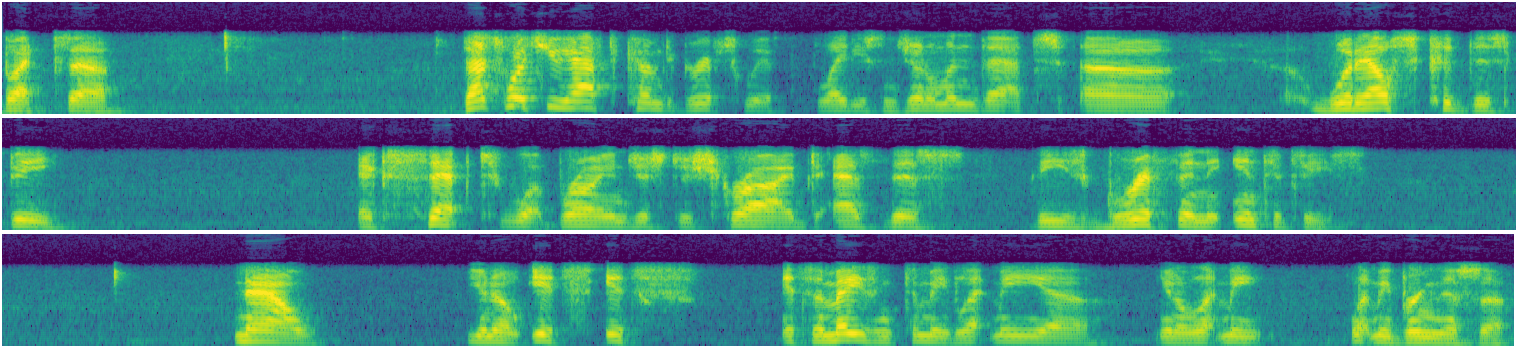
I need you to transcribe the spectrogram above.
But uh, that's what you have to come to grips with, ladies and gentlemen. That uh, what else could this be except what Brian just described as this these griffin entities? Now, you know, it's it's it's amazing to me. Let me uh, you know, let me let me bring this up.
